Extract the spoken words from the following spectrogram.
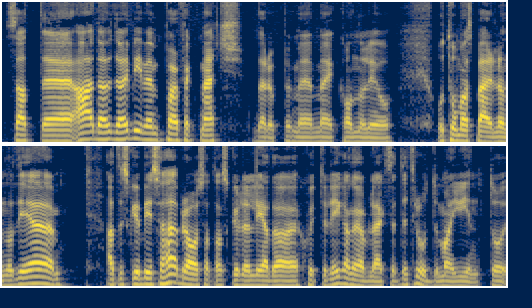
Så att eh, ja, det, det har blivit en perfect match där uppe med, med Connolly och, och Thomas Berglund. Och det, att det skulle bli så här bra så att han skulle leda skytteligan överlägset det trodde man ju inte. Och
